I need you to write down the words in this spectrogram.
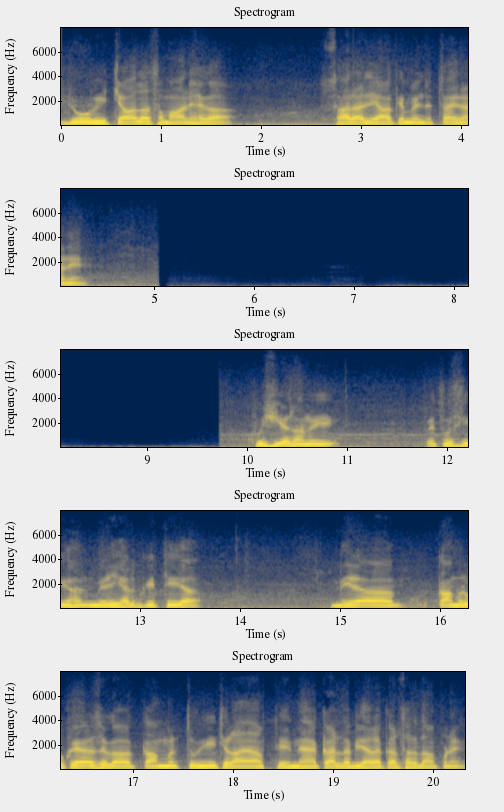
ਜੋ ਵੀ ਚਾਹ ਦਾ ਸਮਾਨ ਹੈਗਾ, ਸਾਰਾ ਲਿਆ ਕੇ ਮੈਨੂੰ ਦਿੱਤਾ ਇਹਨਾਂ ਨੇ। ਖੁਸ਼ੀ ਹੈ ਸਾਨੂੰ ਜੀ ਕਿ ਤੁਸੀਂ ਹ- ਮੇਰੀ ਹੈਲਪ ਕੀਤੀ ਆ। ਮੇਰਾ ਕੰਮ ਰੁਕਿਆ ਸੀਗਾ, ਕੰਮ ਤੁਸੀਂ ਚਲਾਇਆ ਅਤੇ ਮੈਂ ਘਰ ਦਾ ਗੁਜ਼ਾਰਾ ਕਰ ਸਕਦਾ ਆਪਣੇ।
